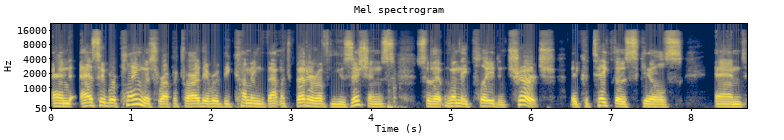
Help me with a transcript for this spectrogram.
And as they were playing this repertoire, they were becoming that much better of musicians so that when they played in church, they could take those skills and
